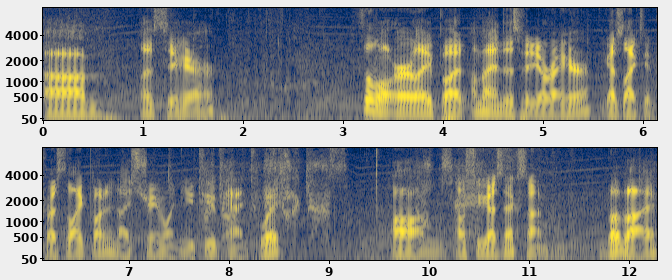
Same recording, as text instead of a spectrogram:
Um, let's see here. It's a little early, but I'm gonna end this video right here. If you guys liked it, press the like button. I stream on YouTube and Twitch. Um, I'll see you guys next time. Bye bye.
